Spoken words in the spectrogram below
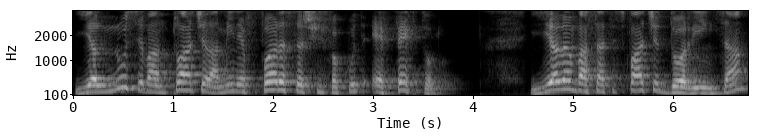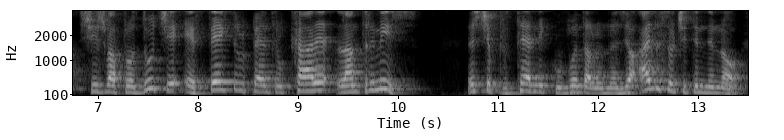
El nu se va întoarce la mine fără să-și fi făcut efectul. El îmi va satisface dorința și își va produce efectul pentru care l-am trimis. Deci ce puternic cuvânt al lui Dumnezeu. Haideți să-l citim din nou.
